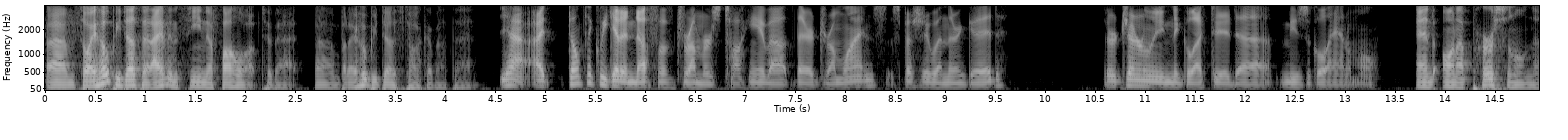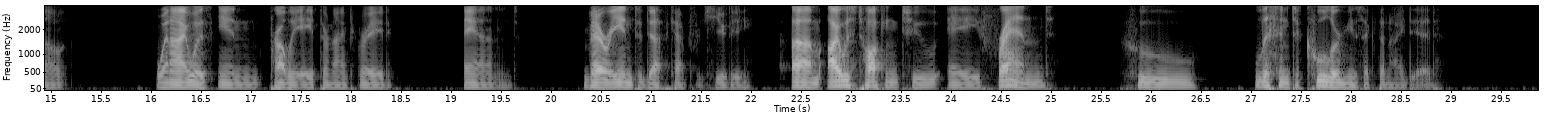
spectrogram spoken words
Um, so I hope he does that. I haven't seen a follow up to that, um, but I hope he does talk about that. yeah, I don't think we get enough of drummers talking about their drum lines, especially when they're good. They're generally neglected uh, musical animal. And on a personal note, when I was in probably eighth or ninth grade and very into Death Cab for Cutie, um, I was talking to a friend who listened to cooler music than I did.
